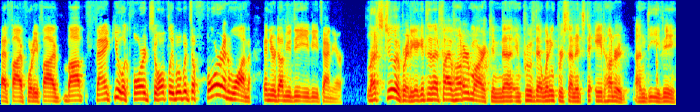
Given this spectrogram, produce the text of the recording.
at 5:45. Bob, thank you. Look forward to hopefully moving to four and one in your WDEV tenure. Let's do it, Brady. Get to that 500 mark and uh, improve that winning percentage to 800 on DEV.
